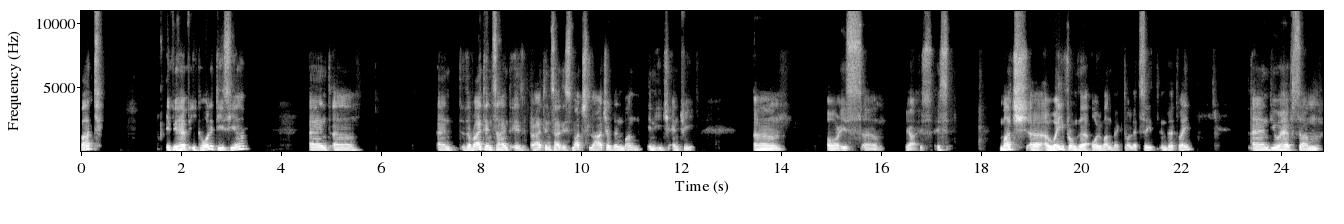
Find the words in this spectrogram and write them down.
But if you have equalities here and uh, and the right hand side is right hand side is much larger than one in each entry um, or is um, yeah is is much uh, away from the all one vector let's say it in that way and you have some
